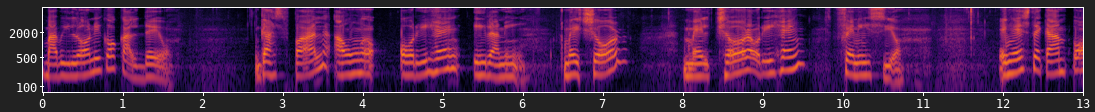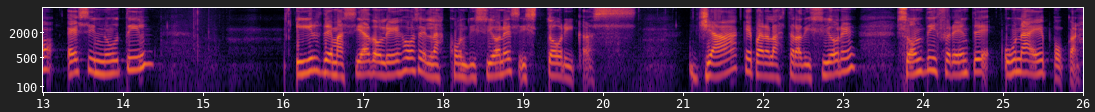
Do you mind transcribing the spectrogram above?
babilónico caldeo, Gaspar a un origen iraní, Melchor, Melchor origen fenicio. En este campo es inútil ir demasiado lejos en las condiciones históricas, ya que para las tradiciones son diferentes una época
